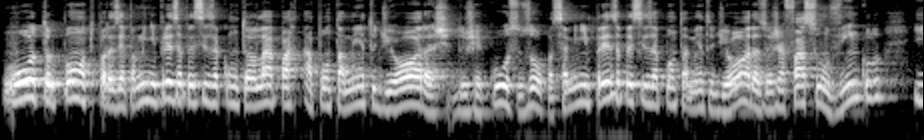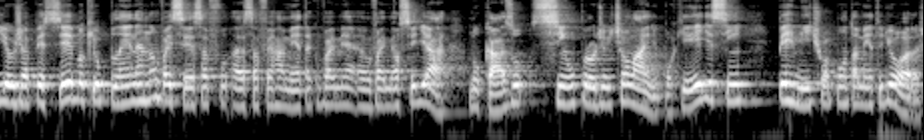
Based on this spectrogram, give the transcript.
Um outro ponto, por exemplo, a minha empresa precisa controlar apontamento de horas dos recursos. Opa, se a minha empresa precisa apontamento de horas, eu já faço um vínculo e eu já percebo que o Planner não vai ser essa, essa ferramenta que vai me, vai me auxiliar. No caso, sim o Project Online, porque ele sim permite o apontamento de horas.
